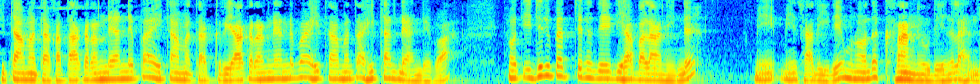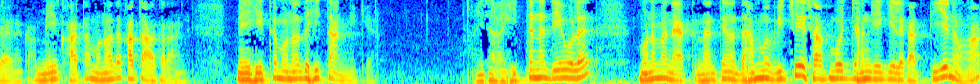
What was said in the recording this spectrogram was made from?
හිතාමතා කතා කරන්න යන්න එපා. හිතාමතා ක්‍රියා කරන්න යන්න එපා. හිතාමතා හිතන්න යන්න එපා. නමුත් ඉදිරිපත් වෙන දේ දිහා බලන ඉන්න මේ මේ ශරීරය මොනවද කරන්නේ උදේ ඉඳලා හැන්ද වෙනකම්. මේ කට මොනවද කතා කරන්නේ. මේ හිත මොනවද හිතන්නේ කියලා. නිසා හිතන දේවල මොනම නැත්නම් ධම්ම විචේ සම්බොජ්ජංගය කියලා එකක් තියෙනවා.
